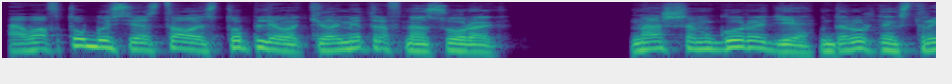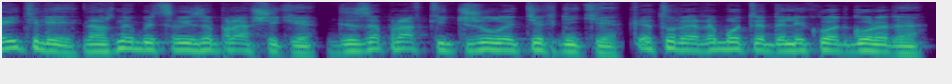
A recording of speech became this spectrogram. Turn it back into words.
«А в автобусе осталось топливо километров на сорок. В нашем городе у дорожных строителей должны быть свои заправщики для заправки тяжелой техники, которая работает далеко от города.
